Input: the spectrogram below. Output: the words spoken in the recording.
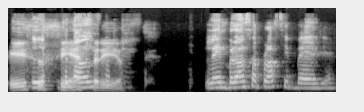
isso sim é frio. Lembrança para a Sibéria.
